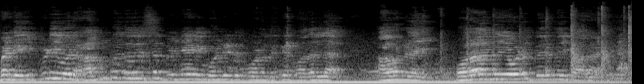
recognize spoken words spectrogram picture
பட் இப்படி ஒரு ஐம்பது வருஷம் பின்னாடி கொண்டுட்டு போனதுக்கு முதல்ல அவங்களை பொறாமையோடு பெருமை பாராட்டுகிறேன்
